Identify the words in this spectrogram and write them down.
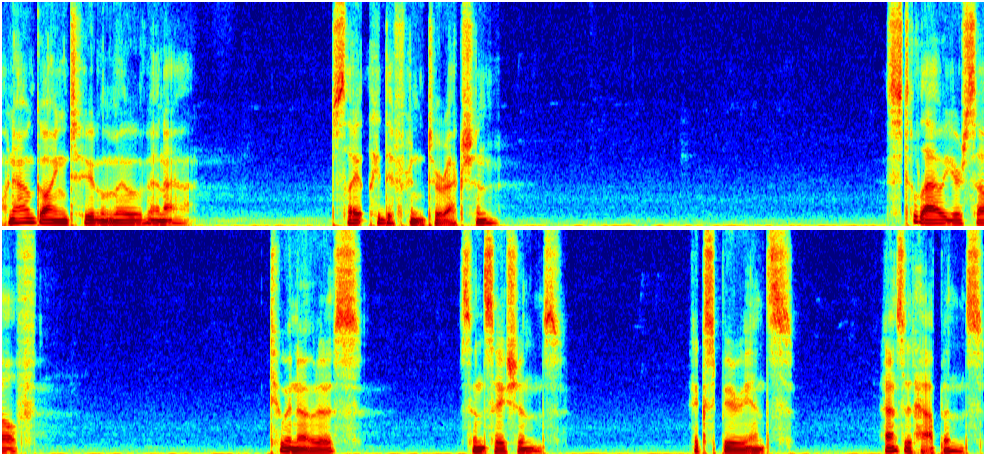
We're now going to move in a slightly different direction. Just allow yourself to notice sensations, experience as it happens.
